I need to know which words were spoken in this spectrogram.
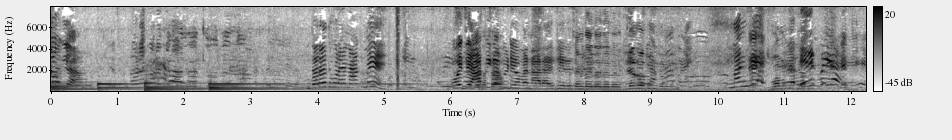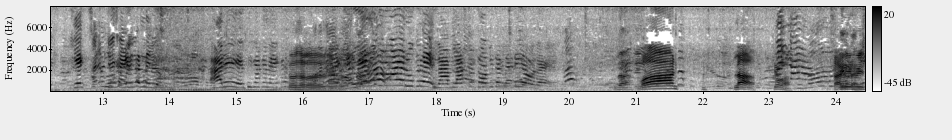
हो गया दर्द हो रहा है नाक में? ओए जे आप ही का वीडियो बना रहा है फिर। एथिका के नहीं तो सारा रुक रहे ला ब्लास्टर तो अभी तक रेडी हो रहा है। वन ला। क्या मिस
